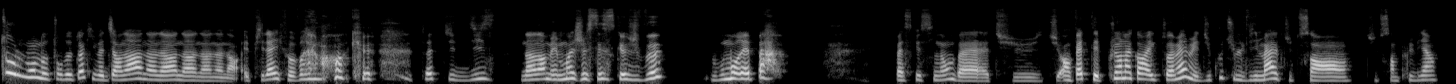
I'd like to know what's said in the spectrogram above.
tout le monde autour de toi qui va te dire non, non, non, non, non, non, non. Et puis là, il faut vraiment que toi, tu te dises non, non, mais moi, je sais ce que je veux. Vous m'aurez pas. Parce que sinon, bah, tu, tu en fait, tu n'es plus en accord avec toi-même et du coup, tu le vis mal, tu te sens, tu te sens plus bien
